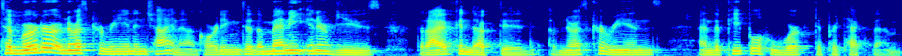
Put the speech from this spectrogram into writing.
to murder a North Korean in China, according to the many interviews that I have conducted of North Koreans and the people who work to protect them.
